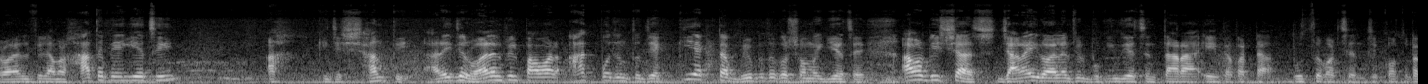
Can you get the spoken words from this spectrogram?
রয়্যাল এনফিল্ড আমার হাতে পেয়ে গিয়েছি। আহ কি যে শান্তি আর এই যে রয়্যাল এনফিল্ড পাওয়ার আগ পর্যন্ত যে কি একটা বিব্রতকর সময় গিয়েছে, আমার বিশ্বাস যারাই রয়্যাল এনফিল্ড বুকিং দিয়েছেন, তারা এই ব্যাপারটা বুঝতে পারছেন যে কতটা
